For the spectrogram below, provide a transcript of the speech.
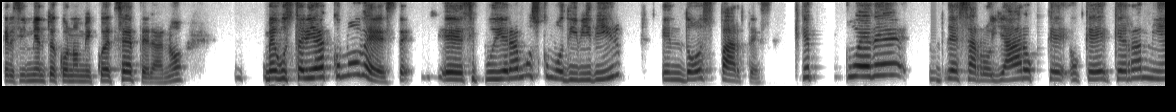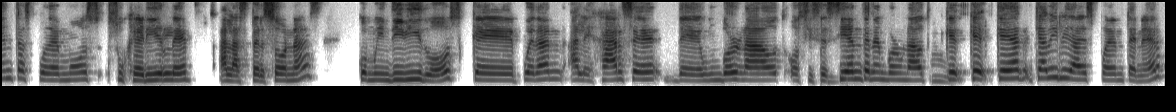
crecimiento económico, etcétera, ¿no? Me gustaría, ¿cómo ves? Eh, si pudiéramos como dividir en dos partes, ¿qué puede desarrollar o, qué, o qué, qué herramientas podemos sugerirle a las personas como individuos que puedan alejarse de un burnout o si se sienten en burnout, mm. ¿qué, qué, qué, habilidades pueden tener?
